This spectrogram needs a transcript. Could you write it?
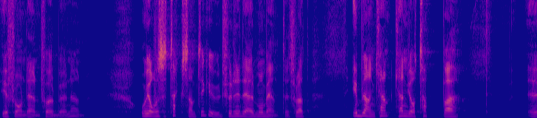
ifrån den förbönen. Och Jag var så tacksam till Gud för det där momentet. För att ibland kan, kan jag tappa eh,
